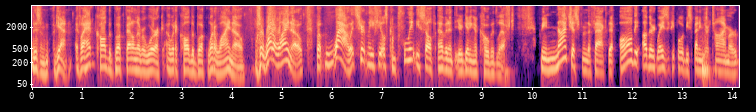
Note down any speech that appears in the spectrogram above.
Listen, again, if I hadn't called the book That'll Never Work, I would have called the book What Do I Know? So, what do I know? But wow, it certainly feels completely self evident that you're getting a COVID lift. I mean, not just from the fact that all the other ways that people would be spending their time are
